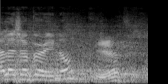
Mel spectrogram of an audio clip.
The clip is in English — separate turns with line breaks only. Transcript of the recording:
Ala Jabari, no?
Yeah.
